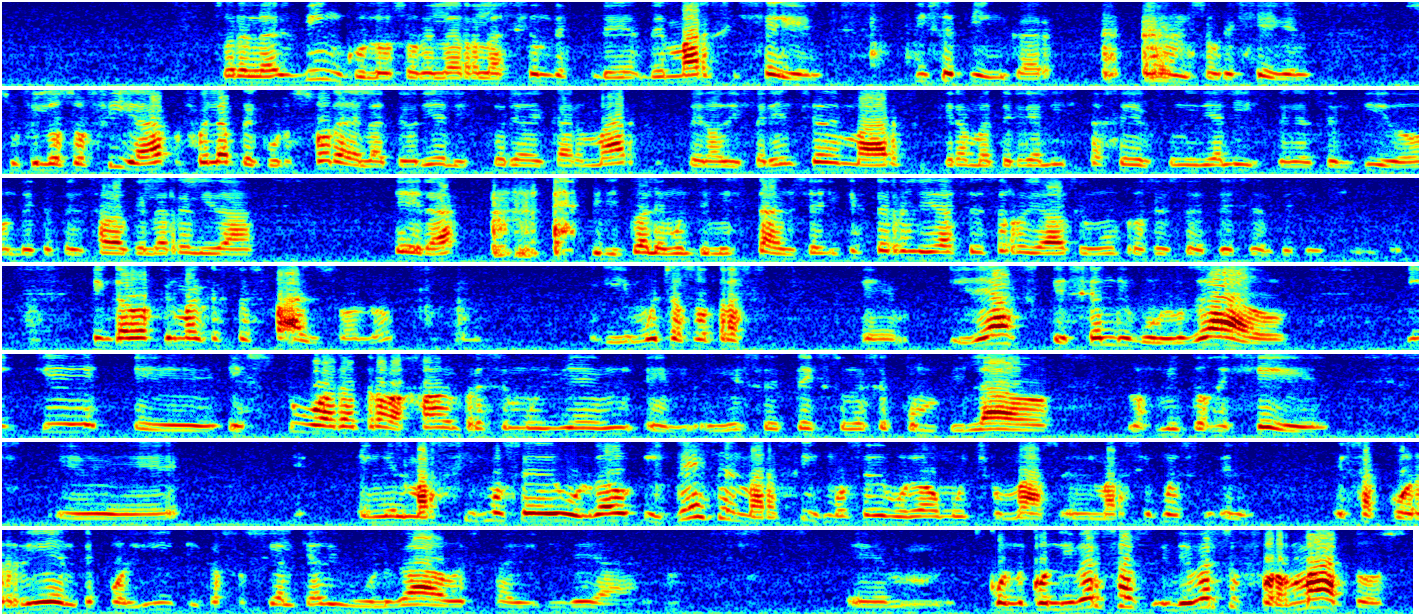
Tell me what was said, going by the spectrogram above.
sobre el vínculo, sobre la relación de, Marx y Hegel. Dice Pinkar sobre Hegel, su filosofía fue la precursora de la teoría de la historia de Karl Marx, pero a diferencia de Marx, que era materialista, Hegel fue un idealista en el sentido de que pensaba que la realidad era espiritual en última instancia y que esta realidad se desarrollaba según un proceso de tesis antecesentes. Pinkar va a afirmar que esto es falso, ¿no? Y muchas otras eh, ideas que se han divulgado y que eh, Stuart ha trabajado, me parece muy bien, en, ese texto, en ese compilado, Los mitos de Hegel. Eh, en el marxismo se ha divulgado, y desde el marxismo se ha divulgado mucho más. El marxismo es esa corriente política, social que ha divulgado esta idea. Em, con, diversas, diversos formatos.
